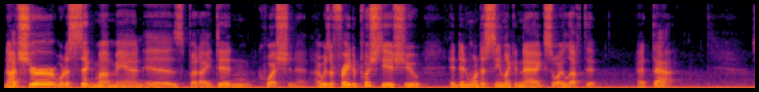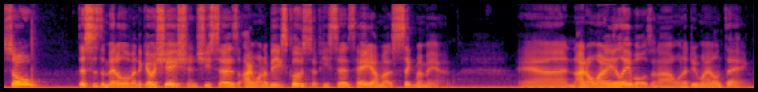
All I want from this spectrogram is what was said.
Not sure what a Sigma man is, but I didn't question it. I was afraid to push the issue and didn't want to seem like a nag, so I left it at that. So this is the middle of a negotiation. She says, I want to be exclusive. He says, Hey, I'm a Sigma man and I don't want any labels and I want to do my own thing.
